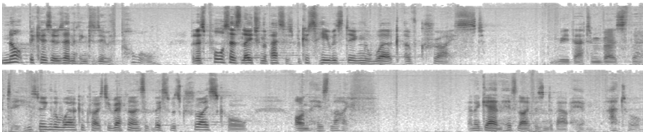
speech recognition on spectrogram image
not because it was anything to do with Paul, but as Paul says later in the passage, because he was doing the work of Christ. Read that in verse 30. He's doing the work of Christ. He recognized that this was Christ's call on his life. And again, his life isn't about him at all.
